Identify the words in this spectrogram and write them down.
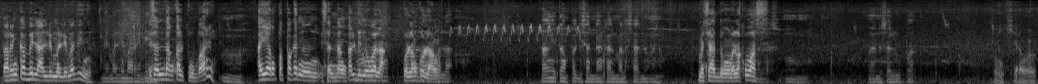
Aring kabila, lima-lima din. Lima-lima rin yan. Isang dangkal po ba rin? Mm. Ay, ang papakan nun, isang dangkal din wala. Kulang-kulang. Wala. Pangit ang pag isang dangkal malasado ano. Masyadong malakwas. Oo. Paano sa lupa. Ay, siya. nga.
